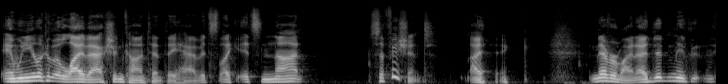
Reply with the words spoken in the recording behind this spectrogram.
And when you look at the live action content they have, it's like it's not sufficient. I think. Never mind. I didn't mean.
